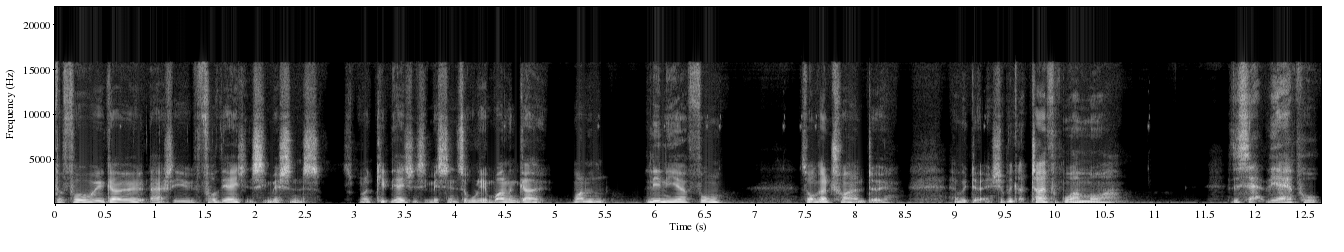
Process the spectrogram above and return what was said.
before we go actually for the agency missions? So I want to keep the agency missions all in one and go, one linear form. So I'm going to try and do. How we doing? Should we got time for one more? Is this at the airport?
